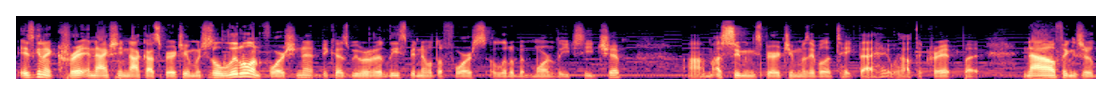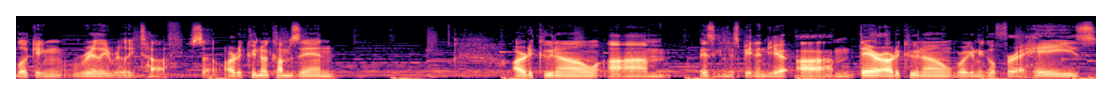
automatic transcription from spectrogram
is gonna crit and actually knock out Spiritomb, which is a little unfortunate because we would have at least been able to force a little bit more leech seed chip. Um, assuming Spiritomb was able to take that hit without the crit, but now things are looking really, really tough. So Articuno comes in. Articuno um, is going to spade in the, um, there, Articuno. We're going to go for a Haze.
